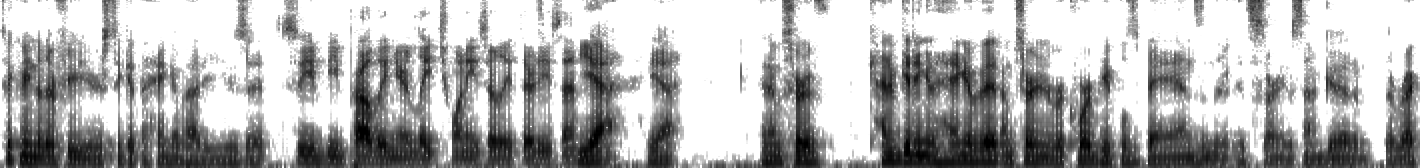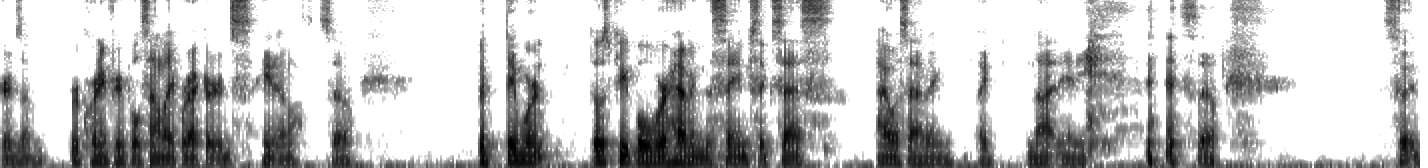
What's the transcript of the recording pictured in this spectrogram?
took me another few years to get the hang of how to use it. So you'd be probably in your late 20s, early 30s then? Yeah, yeah. And I'm sort of kind of getting the hang of it. I'm starting to record people's bands and it's starting to sound good. The records I'm recording for people sound like records, you know. So but they weren't those people were having the same success I was having like not any. so so it,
